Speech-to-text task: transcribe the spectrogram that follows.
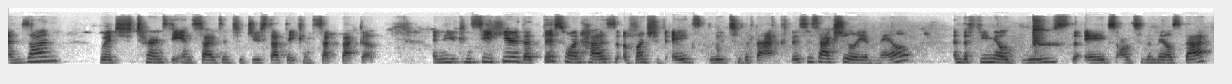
enzyme which turns the insides into juice that they can suck back up. And you can see here that this one has a bunch of eggs glued to the back. This is actually a male and the female glues the eggs onto the male's back.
